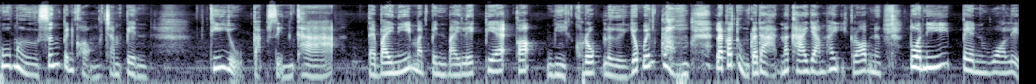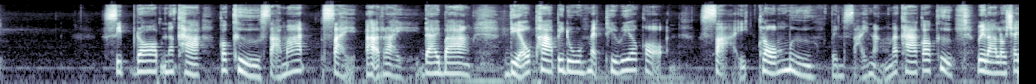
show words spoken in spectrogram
คู่มือซึ่งเป็นของจำเป็นที่อยู่กับสินค้า แต่ใบนี้มันเป็นใบเล็กเพี้ยก็มีครบเลย ยกเว้นกล่อง แล้วก็ถุงกระดาษนะคะ ย้ำให้อีกรอบหนึ่ง ตัวนี้เป็น wallet 10 รอบนะคะ ก็คือสามารถใส่อะไรได้บ้าง เดี๋ยวพาไปดู material ก่อน สายคล้องมือเป็นสายหนังนะคะ ก็คือเวลาเราใช้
